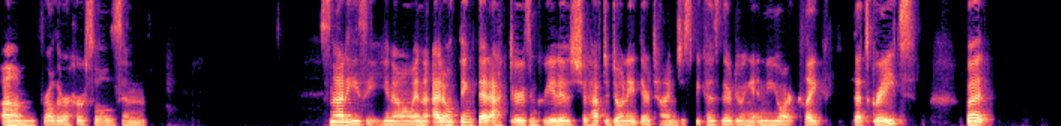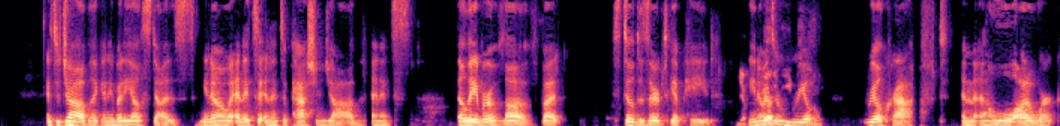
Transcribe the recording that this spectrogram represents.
um, for all the rehearsals and it's not easy you know and i don't think that actors and creatives should have to donate their time just because they're doing it in new york like that's great but it's a job like anybody else does you know and it's and it's a passion job and it's a labor of love but still deserve to get paid yep. you know you it's a real them. real craft and and a lot of work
